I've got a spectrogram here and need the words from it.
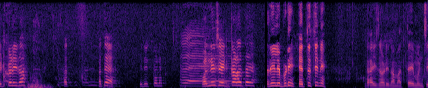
ಇಟ್ಕೊಳ್ಳಿ ಇದ? ಅತ್ತೆ ಇದು ಇಟ್ಕೊಳ್ಳಿ. ಒಂದ್ ನಿಮಿಷ ಇಟ್ಕೊಳತ್ತೆ. ಅದಿಲ್ಲಿ ಬಿಡಿ ಎತ್ತುತ್ತೀನಿ ಗಾಯ್ಸ್ ನೋಡಿ ನಮ್ಮ ಅತ್ತೆ ಮುಂಚೆ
